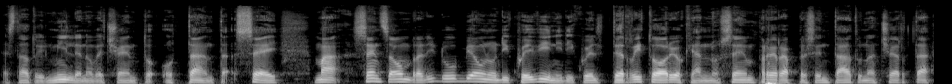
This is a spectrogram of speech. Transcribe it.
è stato il 1986, ma senza ombra di dubbio è uno di quei vini di quel territorio che hanno sempre rappresentato una certa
